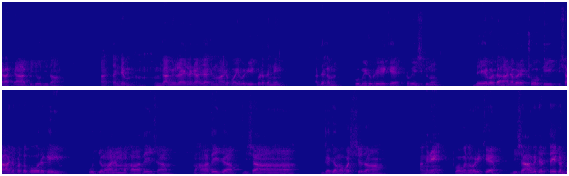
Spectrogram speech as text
രാജ്ഞാഭിജോതിത തന്റെ മുൻഗാമികളായിട്ടുള്ള രാജാക്കന്മാർ പോയ വഴിയിൽ കൂടെ തന്നെ അദ്ദേഹം ഭൂമിയുടെ ഉള്ളിലേക്ക് പ്രവേശിക്കുന്നു. ദേവദാനവരക്ഷോഭി പിശാചപതകോരകയും പൂജ്യമാനം മഹാദേശാം. മഹാതേജാം നിശാ ഗജമപശ്യതാം. അങ്ങനെ പോകുന്ന വഴിക്ക് ദിശാഗജത്തെ കണ്ടു.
